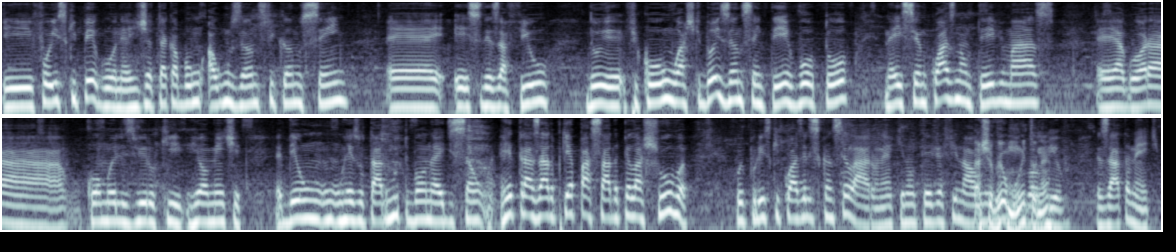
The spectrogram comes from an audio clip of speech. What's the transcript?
E foi isso que pegou, né? A gente até acabou alguns anos ficando sem é, esse desafio. Do, ficou, um, acho que dois anos sem ter, voltou, né? Esse ano quase não teve, mas é, agora, como eles viram que realmente é, deu um, um, resultado muito bom na edição retrasada, porque é passada pela chuva, foi por isso que quase eles cancelaram, né? Que não teve a final. Ah, choveu muito, né? Vivo. Exatamente.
